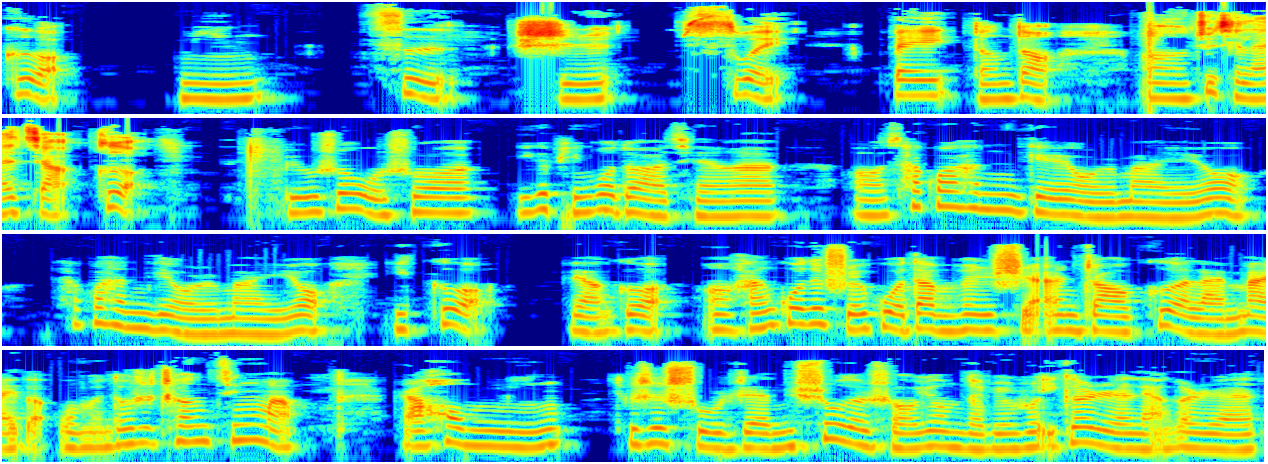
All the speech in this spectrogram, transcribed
个、名。次、十、岁、杯等等，嗯，具体来讲个，比如说我说一个苹果多少钱啊？呃，사과한개얼마예 요？ 사과한개얼마예 요？ 一个、两个，嗯，韩国的水果大部分是按照个来卖的，我们都是称斤嘛。然后名就是数人数的时候用的，比如说一个人、两个人，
